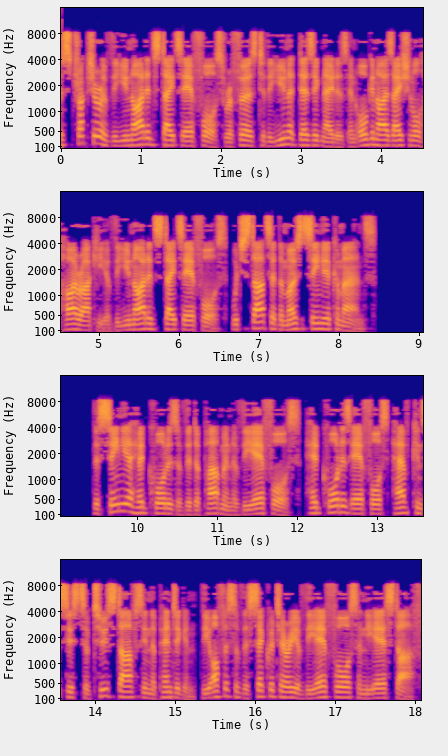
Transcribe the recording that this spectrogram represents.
The structure of the United States Air Force refers to the unit designators and organizational hierarchy of the United States Air Force, which starts at the most senior commands. The senior headquarters of the Department of the Air Force, Headquarters Air Force have consists of two staffs in the Pentagon, the Office of the Secretary of the Air Force and the Air Staff.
